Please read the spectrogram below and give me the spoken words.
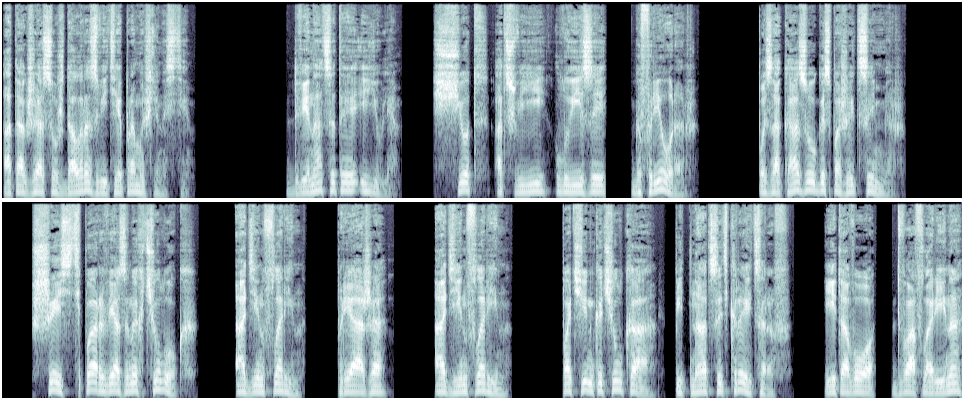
а также осуждал развитие промышленности. 12 июля. Счет от швеи Луизы Гафриорер. По заказу госпожи Циммер. Шесть пар вязаных чулок. Один флорин. Пряжа. Один флорин. Починка чулка. Пятнадцать крейцеров. Итого два флорина,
